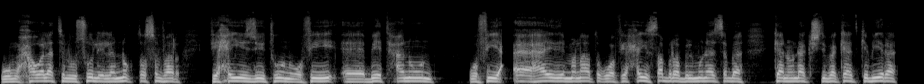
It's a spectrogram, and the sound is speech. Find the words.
ومحاولات الوصول إلى النقطة صفر في حي الزيتون وفي آه، بيت حانون وفي آه، هذه المناطق وفي حي صبرة. بالمناسبة كان هناك اشتباكات كبيرة.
